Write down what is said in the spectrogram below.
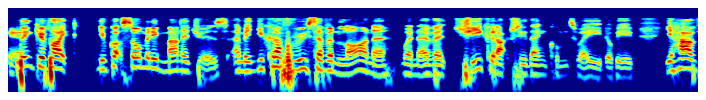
yeah. Think of like you've got so many managers. I mean, you could have Rusev and Lana whenever she could actually then come to AEW. You have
